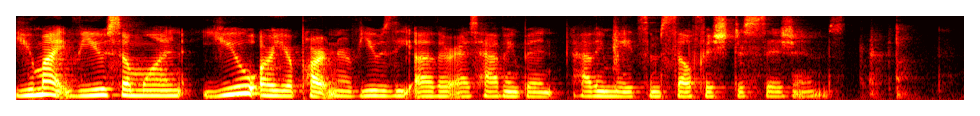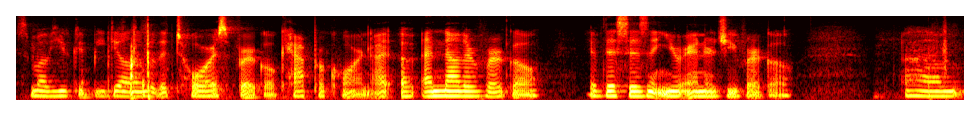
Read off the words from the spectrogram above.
you might view someone you or your partner views the other as having been having made some selfish decisions. Some of you could be dealing with a taurus virgo capricorn a, a, another virgo if this isn't your energy virgo. Um,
